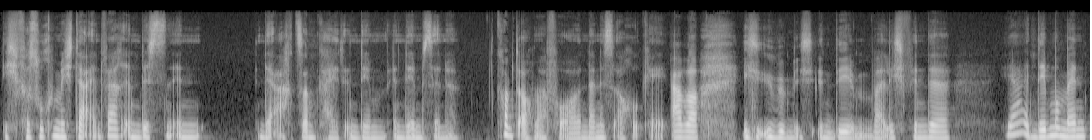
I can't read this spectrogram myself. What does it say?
ich versuche mich da einfach ein bisschen in, in der Achtsamkeit in dem, in dem Sinne. Kommt auch mal vor und dann ist auch okay. Aber ich übe mich in dem, weil ich finde, ja, in dem Moment,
